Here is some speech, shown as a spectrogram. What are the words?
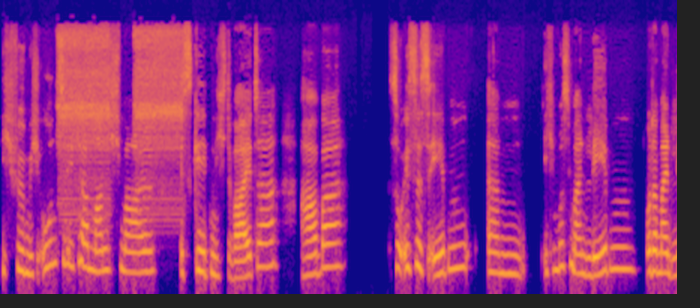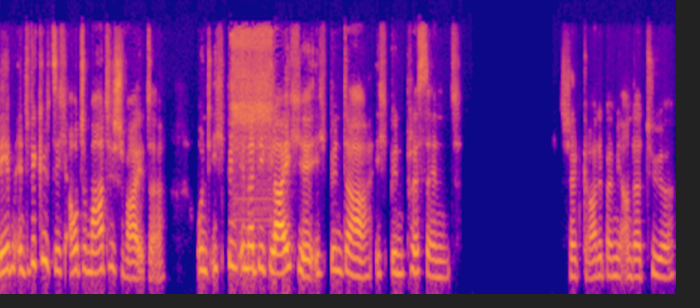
ich fühle mich unsicher manchmal, es geht nicht weiter, aber so ist es eben. Ähm, ich muss mein Leben oder mein Leben entwickelt sich automatisch weiter. Und ich bin immer die gleiche. Ich bin da, ich bin präsent. Es steht gerade bei mir an der Tür.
